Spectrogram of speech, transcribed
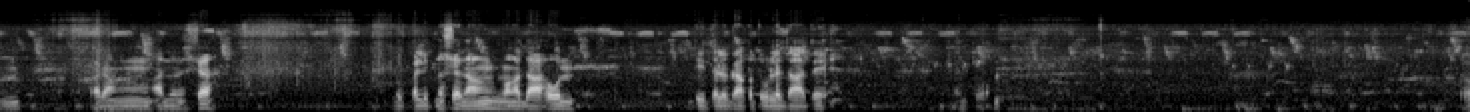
Hmm. Parang ano na siya. Nagpalit na siya ng mga dahon. Hindi talaga katulad dati. Yan po. So,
